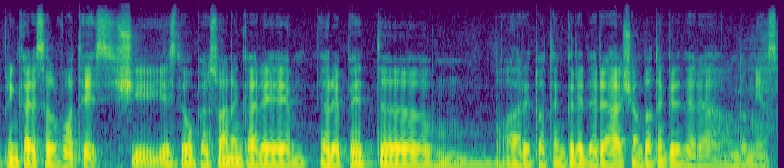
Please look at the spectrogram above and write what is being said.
prin care să-l votezi. Și este o persoană în care, repet, are toată încrederea și am toată încrederea în domnia sa.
